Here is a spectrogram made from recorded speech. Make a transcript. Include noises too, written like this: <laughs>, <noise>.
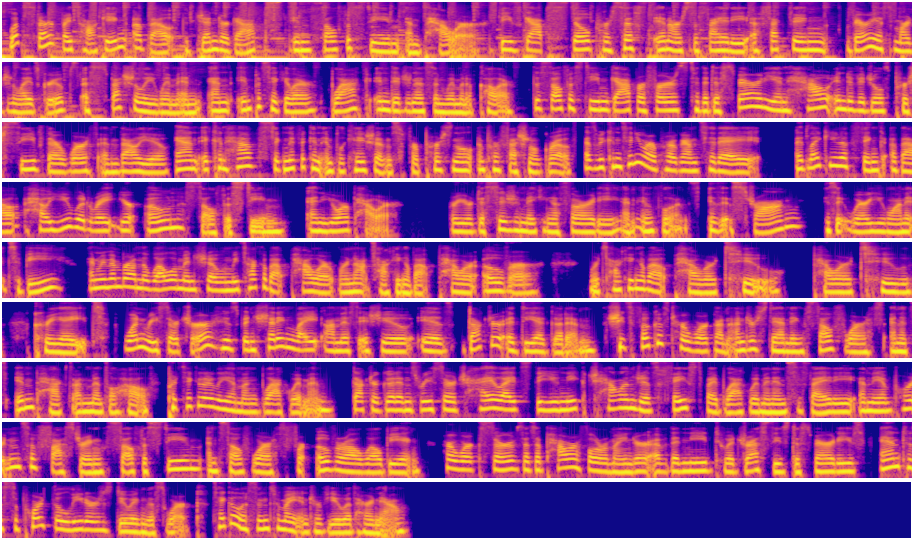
Let's start by talking about the gender gaps in self esteem and power. These gaps still persist in our society, affecting various marginalized groups, especially women, and in particular, Black, Indigenous, and women of color. The self esteem gap refers to the disparity in how individuals perceive their worth and value, and it can have significant implications for personal and professional growth. As we continue our program today, I'd like you to think about how you would rate your own self esteem and your power or your decision making authority and influence. Is it strong? Is it where you want it to be? And remember on the Well Woman show, when we talk about power, we're not talking about power over, we're talking about power to power to create. One researcher who's been shedding light on this issue is Dr. Adia Gooden. She's focused her work on understanding self worth and its impact on mental health, particularly among Black women. Dr. Gooden's research highlights the unique challenges faced by Black women in society and the importance of fostering self esteem and self worth for overall well being. Her work serves as a powerful reminder of the need to address these disparities and to support the leaders doing this work. Take a listen to my interview with her now.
